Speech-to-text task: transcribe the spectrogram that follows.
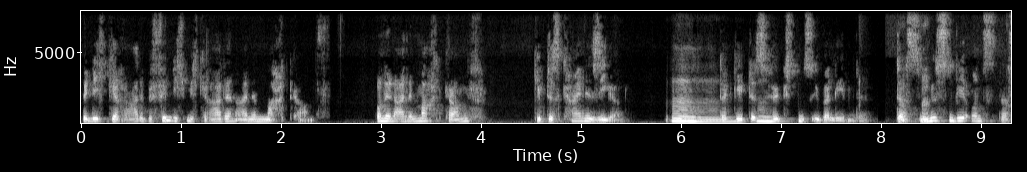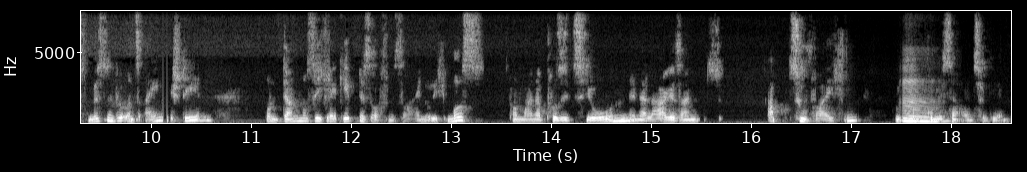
bin ich gerade, befinde ich mich gerade in einem Machtkampf. Und in einem Machtkampf gibt es keine Sieger. Mm. Da gibt es mm. höchstens Überlebende. Das müssen wir uns, das müssen wir uns eingestehen. Und dann muss ich ergebnisoffen sein. Und ich muss von meiner Position in der Lage sein, abzuweichen und mm. Kompromisse einzugehen.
